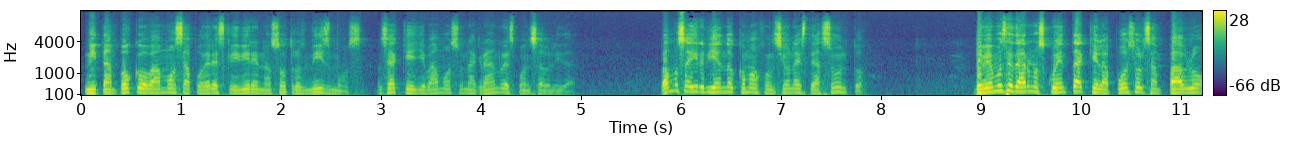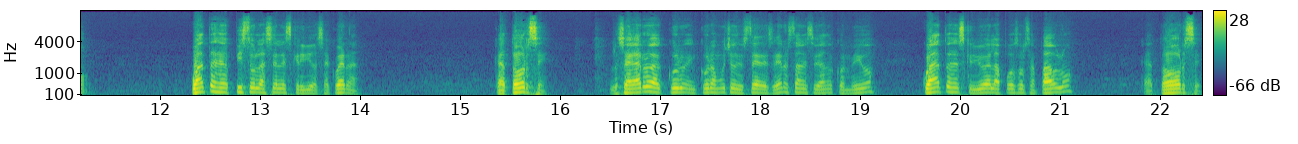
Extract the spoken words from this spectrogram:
ni tampoco vamos a poder escribir en nosotros mismos. O sea que llevamos una gran responsabilidad. Vamos a ir viendo cómo funciona este asunto. Debemos de darnos cuenta que el apóstol San Pablo, ¿cuántas epístolas él escribió? ¿Se acuerdan? 14. Los agarro en cura muchos de ustedes, ¿eh? ¿No están estudiando conmigo? ¿Cuántos escribió el apóstol San Pablo? 14.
